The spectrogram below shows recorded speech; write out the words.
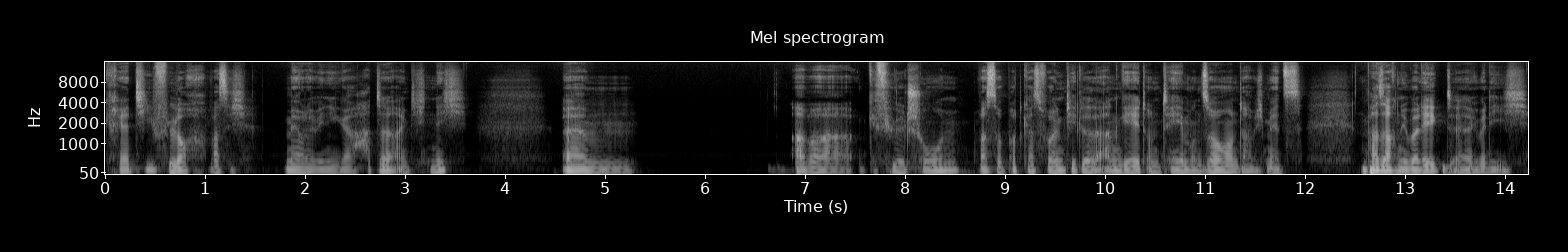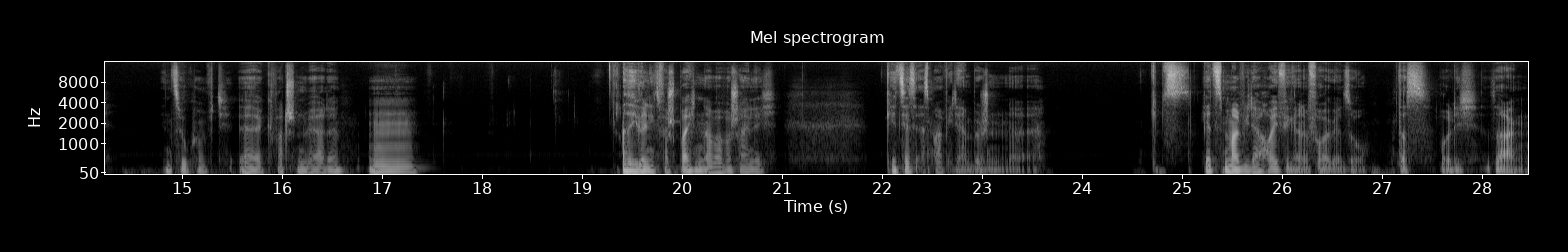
Kreativloch, was ich mehr oder weniger hatte, eigentlich nicht. Ähm, aber gefühlt schon, was so Podcast-Folgentitel angeht und Themen und so. Und da habe ich mir jetzt ein paar Sachen überlegt, äh, über die ich in Zukunft äh, quatschen werde. Mm. Also ich will nichts versprechen, aber wahrscheinlich geht es jetzt erstmal wieder ein bisschen, äh, gibt es jetzt mal wieder häufiger eine Folge, so, das wollte ich sagen.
